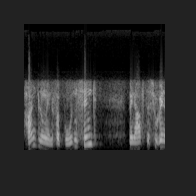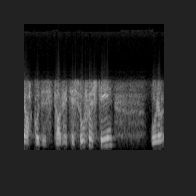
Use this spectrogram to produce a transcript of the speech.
Handlungen verboten sind, wenn er auf der Suche nach Gott ist. Darf ich das so verstehen? Oder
